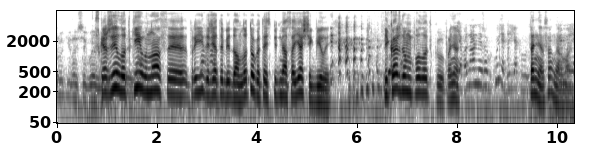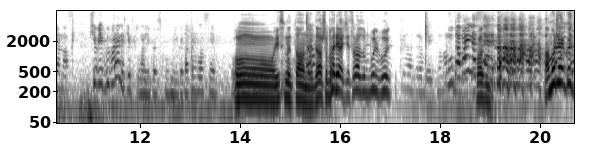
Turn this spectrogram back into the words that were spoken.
Скажи, лотки у нас е, приїдеш, я тобі дам. Лоток отесь під м'ясо ящик білий. І кожному по лотку. Ні, Понятно? вона не жалкує, де як Та ні, все нормально. нас. Ще б якби хто наліпив з клубнікою та пригласив. О, і сметани, да, щоб гарячі, сразу буль-буль. Ну, давай на Поздно. середу. А може якось.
